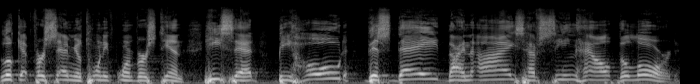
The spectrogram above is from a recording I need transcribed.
Look at 1 Samuel 24 and verse 10. He said, Behold, this day thine eyes have seen how the Lord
